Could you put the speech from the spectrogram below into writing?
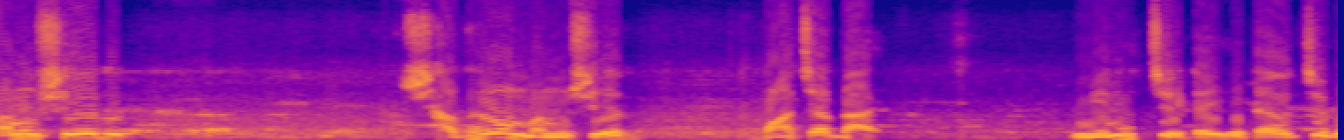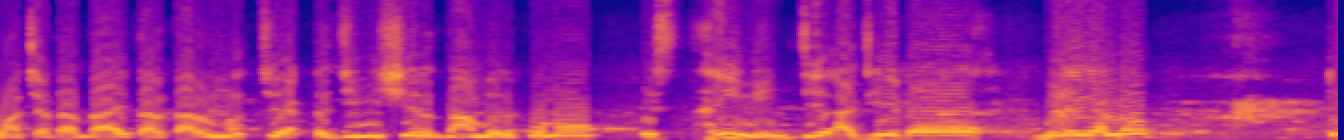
মানুষের সাধারণ মানুষের বাঁচা দায়। মেন হচ্ছে এটাই এটা হচ্ছে বাঁচাটা দায় তার কারণ হচ্ছে একটা জিনিসের দামের কোনো স্থায়ী নেই। যে আজকে এটা বেড়ে গেল তো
